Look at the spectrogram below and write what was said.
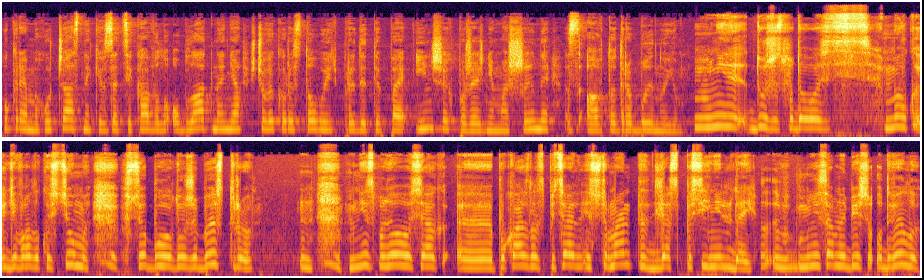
Окремих учасників зацікавило обладнання, що використовують при ДТП інших пожежні машини з автодрабиною. Мені дуже сподобалось. Ми одягали костюми, все було дуже швидко. Мені сподобалося, як е, показували спеціальні інструменти для спасіння людей. Е, Мені найбільше удивило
